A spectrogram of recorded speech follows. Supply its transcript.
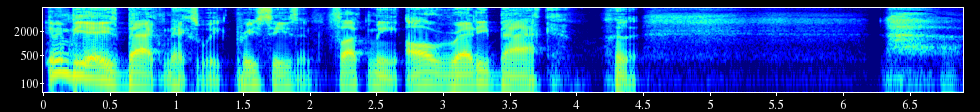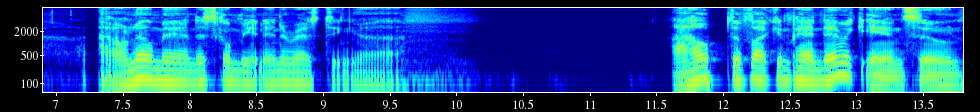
is back next week, preseason. Fuck me, already back. I don't know, man. This is gonna be an interesting, uh, I hope the fucking pandemic ends soon.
